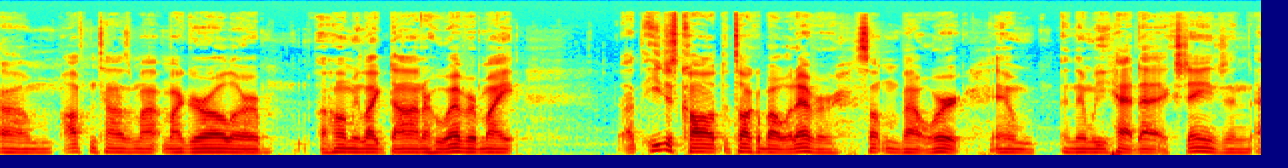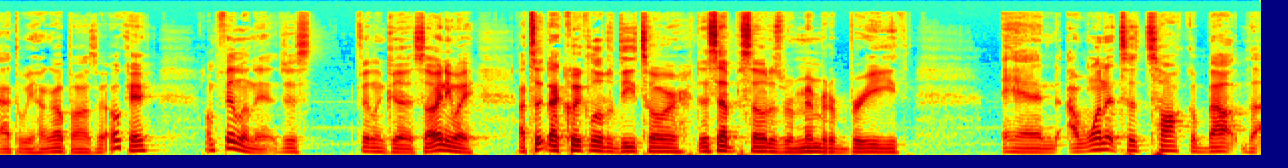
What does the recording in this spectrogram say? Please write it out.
Um, oftentimes, my, my girl or a homie like Don or whoever might, uh, he just called to talk about whatever, something about work, and and then we had that exchange. And after we hung up, I was like, okay, I'm feeling it, just feeling good. So anyway, I took that quick little detour. This episode is remember to breathe, and I wanted to talk about the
